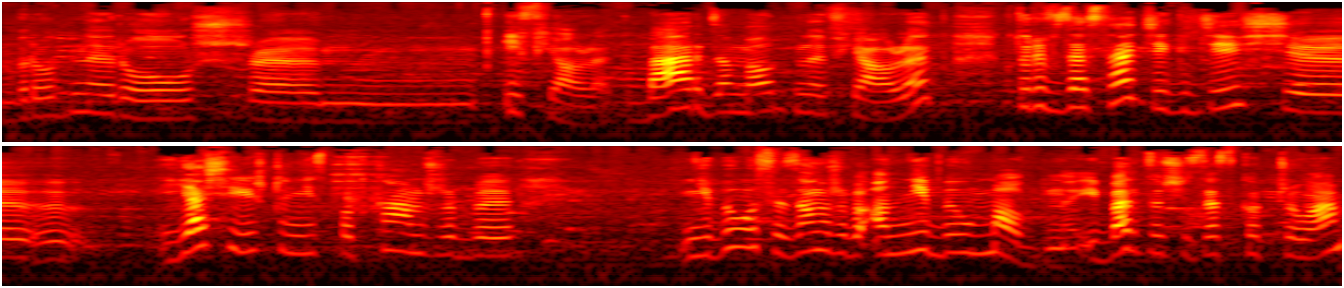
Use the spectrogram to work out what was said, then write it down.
brudny róż ym, i fiolet. Bardzo modny fiolet, który w zasadzie gdzieś y, ja się jeszcze nie spotkałam, żeby nie było sezonu, żeby on nie był modny i bardzo się zaskoczyłam,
